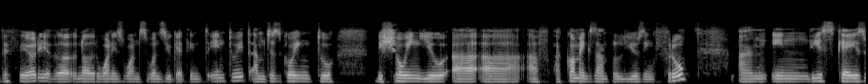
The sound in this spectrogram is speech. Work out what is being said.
the theory, the, another one is once once you get into, into it, I'm just going to be showing you a, a, a COM example using Frew. And in this case,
